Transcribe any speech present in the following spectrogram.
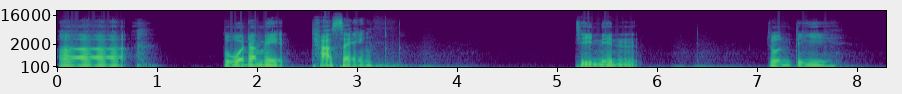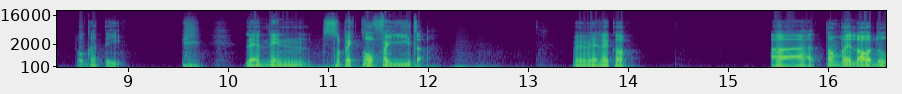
เอ่อตัวดาเมจท่าแสง ที่เน้นโจมตีปกติ และเน้นสเปกโตไฟต์ไม่เป็นไรก็เอ่อต้องไปรอดู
